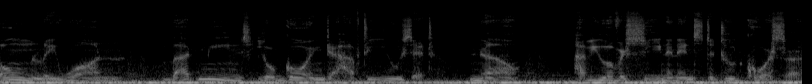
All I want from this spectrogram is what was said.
only one. That means you're going to have to use it. Now, have you ever seen an Institute courser?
